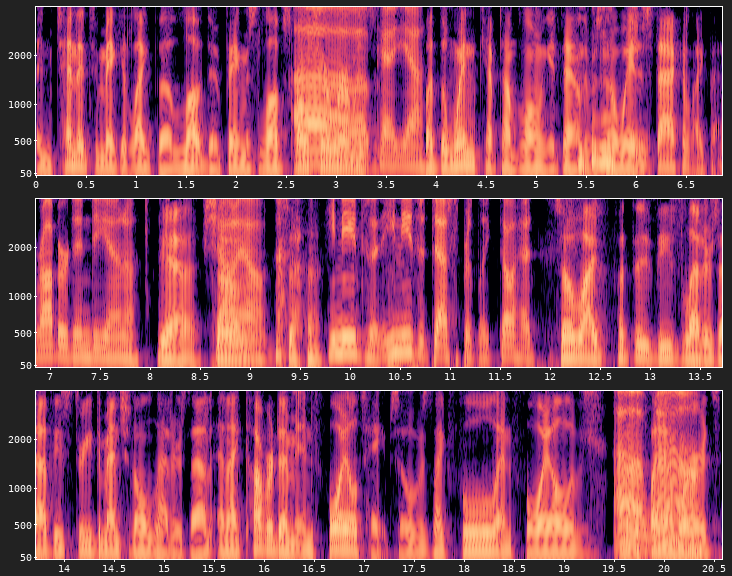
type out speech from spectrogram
intended to make it like the love, the famous love sculpture, where it was. Oh, okay, yeah. But the wind kept on blowing it down. There was no way to stack it like that. Robert Indiana. Yeah. Shout so, out. So, He needs it. He needs it desperately. Go ahead. so I put the, these letters out, these three dimensional letters out, and I covered them in foil tape. So it was like fool and foil. It was kind Oh, a play on words.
